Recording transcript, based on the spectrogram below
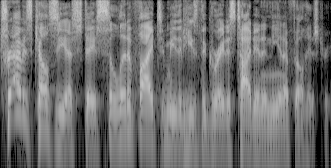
Travis Kelce yesterday solidified to me that he's the greatest tight end in the NFL history.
